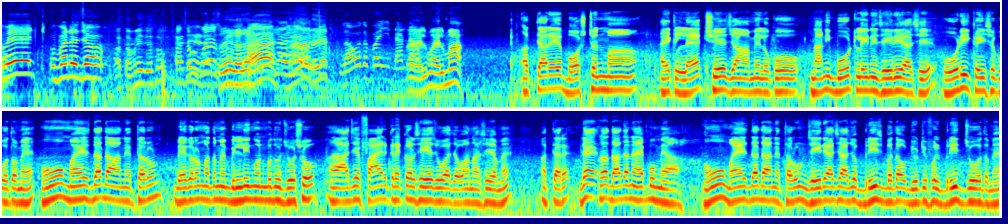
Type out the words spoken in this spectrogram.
હવે ઊભા રહેજો. તમે જશો લાવો તો ભાઈ દાંડા. હેલમાં હેલમાં અત્યારે બોસ્ટનમાં એક લેક છે જ્યાં અમે લોકો નાની બોટ લઈને જઈ રહ્યા છીએ. હોડી કહી શકો તમે. હું મહેશ દાદા અને તરુણ બેકગ્રાઉન્ડમાં તમે બિલ્ડિંગો ને બધું જોશો. આજે ફાયર ક્રેકર છે એ જોવા જવાના છીએ અમે અત્યારે. ડે દાદાને આપ્યું મેં આ. હું મહેશ દાદા અને તરુણ જઈ રહ્યા છે આ જો બ્રિજ બતાવો બ્યુટિફુલ બ્રિજ જુઓ તમે.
